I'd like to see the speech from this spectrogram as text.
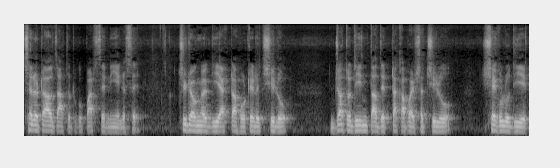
ছেলেটাও যতটুকু পারছে নিয়ে গেছে। চিটঙ্গা গিয়ে একটা হোটেলে ছিল। যতদিন তাদের টাকা পয়সা ছিল, সেগুলো দিয়ে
